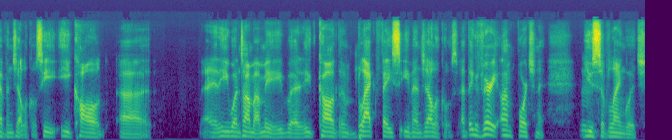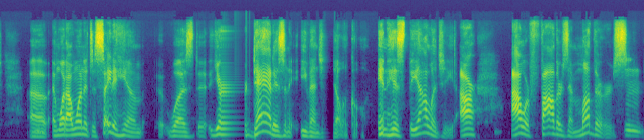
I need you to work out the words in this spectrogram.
evangelicals. He he called uh, and he wasn't talking about me, but he called them blackface evangelicals. I think it's very unfortunate mm. use of language. Uh, and what I wanted to say to him was, your dad is an evangelical in his theology. Our our fathers and mothers mm.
